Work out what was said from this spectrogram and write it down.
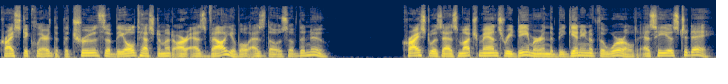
Christ declared that the truths of the Old Testament are as valuable as those of the New. Christ was as much man's Redeemer in the beginning of the world as he is today.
